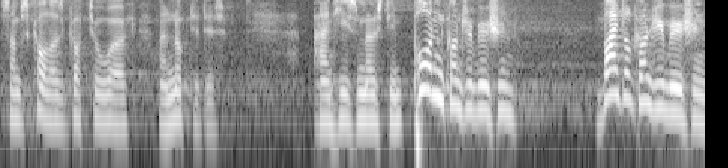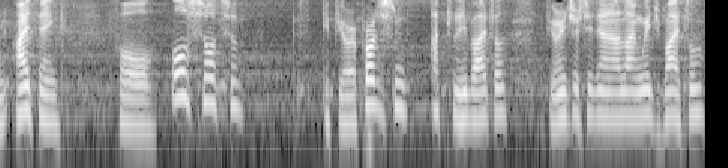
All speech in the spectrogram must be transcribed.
some scholars got to work and looked at it. And his most important contribution, vital contribution, I think, for all sorts of, if you're a Protestant, absolutely vital. If you're interested in our language, vital.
